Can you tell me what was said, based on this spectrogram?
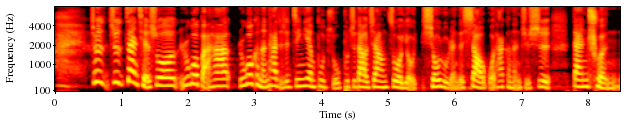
唉，就就暂且说，如果把他，如果可能他只是经验不足，不知道这样做有羞辱人的效果，他可能只是单纯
